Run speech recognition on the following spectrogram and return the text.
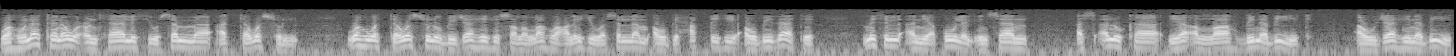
وهناك نوع ثالث يسمى التوسل وهو التوسل بجاهه صلى الله عليه وسلم أو بحقه أو بذاته مثل أن يقول الإنسان أسألك يا الله بنبيك أو جاه نبيك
